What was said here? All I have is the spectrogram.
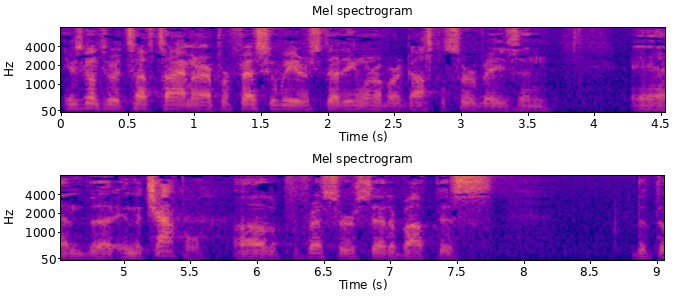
he was going through a tough time. And our professor, we were studying one of our gospel surveys, and and uh, in the chapel, uh, the professor said about this that the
